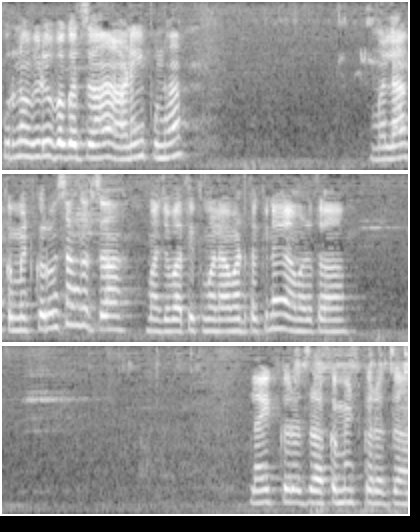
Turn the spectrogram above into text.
पूर्ण व्हिडिओ बघत जा आणि पुन्हा मला कमेंट करून सांगत जा. माझ्या बाती तुम्हाला आवडतं की नाही आवडतं? लाईक करत जा कमेंट करत जा.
